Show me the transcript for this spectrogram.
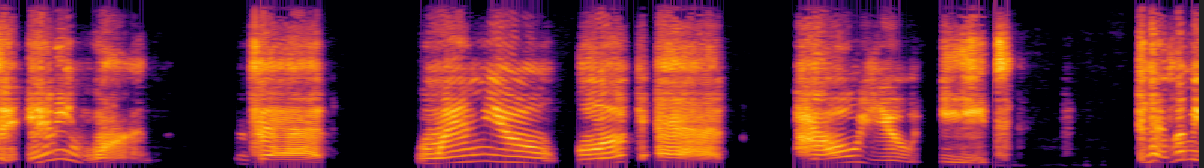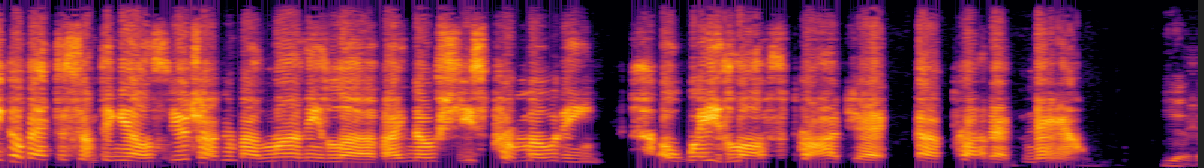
to anyone that when you look at how you eat, yeah, let me go back to something else. You're talking about Loni Love. I know she's promoting a weight loss project uh, product now. Yeah.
